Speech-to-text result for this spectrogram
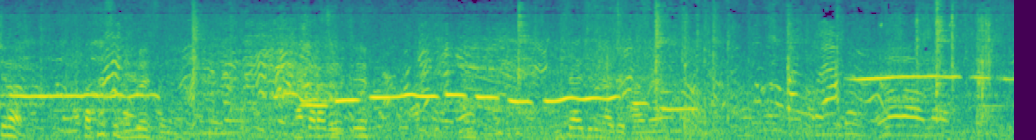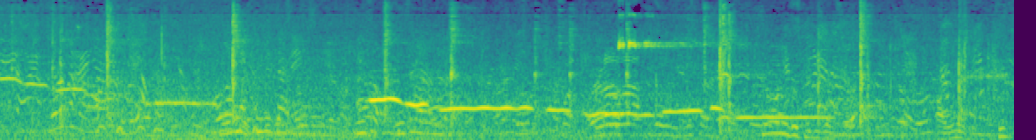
신원 아까 패스 눌러했어 발가락 그렇지 어? 인사이드로 해야 돼 다음에 올라와 올라와 올라와 승원이도 데뷔졌어요? 아 오늘 그치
